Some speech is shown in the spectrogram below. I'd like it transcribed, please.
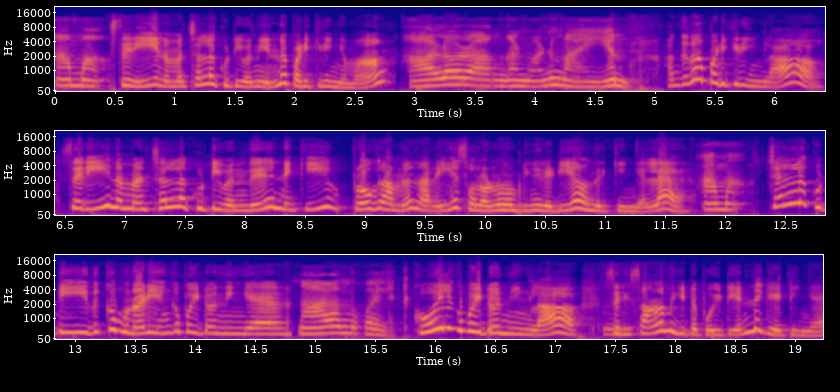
ஆமா. சரி நம்ம செல்லக்குட்டி வந்து என்ன படிக்கிறீங்கம்மா? ஆலோர் அங்கன்வாடி மையம். அங்கதான் படிக்கிறீங்களா? சரி நம்ம செல்லக்குட்டி வந்து இன்னைக்கு ப்ரோக்ராம்ல நிறைய சொல்லணும் அப்படின்னு ரெடியா வந்திருக்கீங்கல்ல? ஆமா. செல்லக்குட்டி இதுக்கு முன்னாடி எங்க போயிட்டு வந்தீங்க? நாலாம்பு கோயிலுக்கு. கோயிலுக்கு போயிட்டு வந்தீங்களா? சரி சாமி கிட்ட போயிட்டு என்ன கேட்டீங்க?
